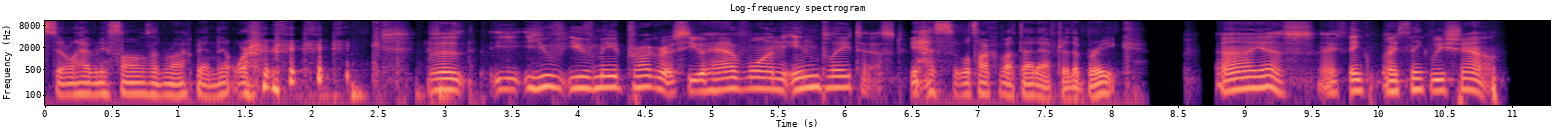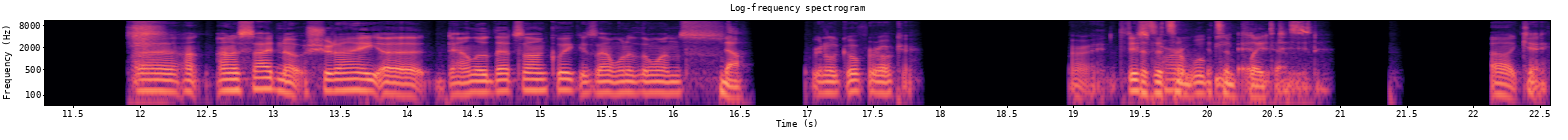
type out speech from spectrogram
Still don't have any songs on Rock Band Network. The you've you've made progress. You have one in playtest. yes, we'll talk about that after the break. Ah, yes. I think I think we shall. Uh, on, a side note, should I uh, download that song quick? Is that one of the ones? No. We're gonna look over. Okay. All right. This part in- will it's be in playtest. Okay.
